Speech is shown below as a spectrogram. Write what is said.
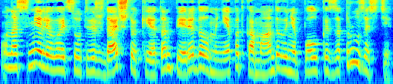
Он осмеливается утверждать, что Кетон передал мне под командование полк из-за трузости.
